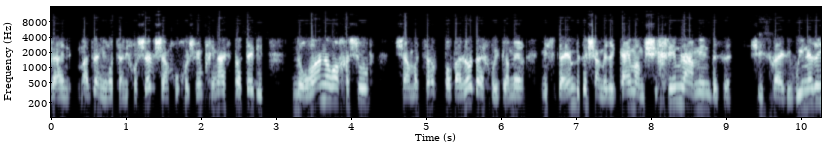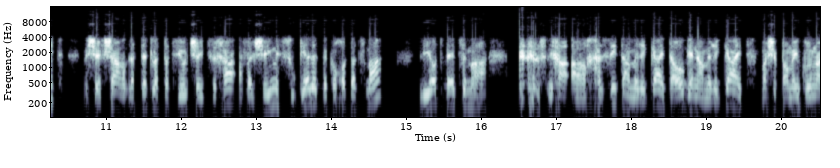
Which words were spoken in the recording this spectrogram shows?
ומה זה אני רוצה? אני חושב שאנחנו חושבים מבחינה אסטרטגית, נורא נורא חשוב שהמצב פה, ואני לא יודע איך הוא ייגמר, מסתיים בזה שהאמריקאים ממשיכים להאמין בזה, שישראל היא ווינרית, ושאפשר לתת לה את הציוד שהיא צריכה, אבל שהיא מסוגלת בכוחות עצמה להיות בעצם ה... סליחה, החזית האמריקאית, העוגן האמריקאית, מה שפעם היו קוראים לה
